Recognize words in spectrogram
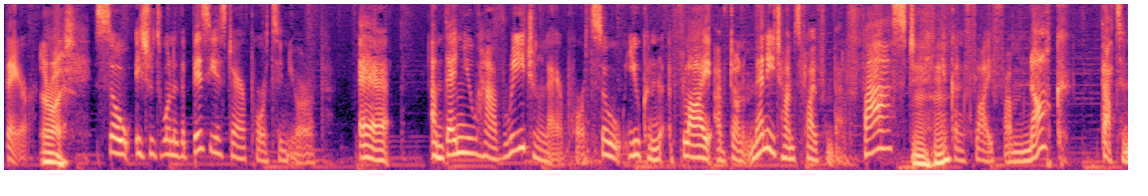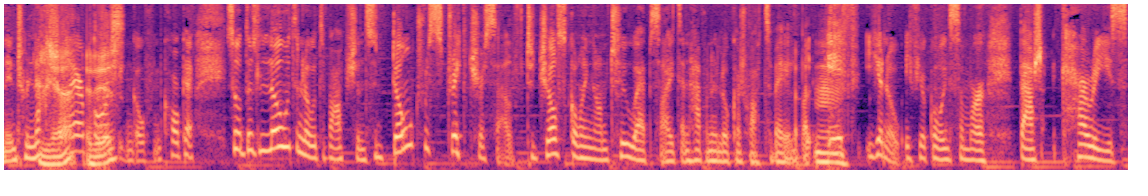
there. All right. So it is one of the busiest airports in Europe. Uh, and then you have regional airports. So you can fly, I've done it many times, fly from Belfast. You can fly from Knock. That's an international. Yeah, airport. You can go from Cork. So there's loads and loads of options. So don't restrict yourself to just going on two websites and having a look at what's available. Mm. If, you know, if you're going somewhere that carries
